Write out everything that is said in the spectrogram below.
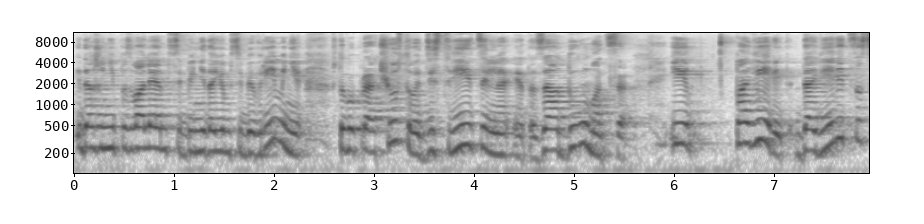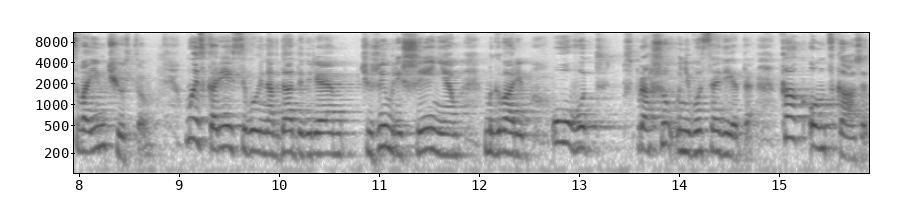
И даже не позволяем себе, не даем себе времени, чтобы прочувствовать действительно это, задуматься. И поверить, довериться своим чувствам. Мы, скорее всего, иногда доверяем чужим решениям. Мы говорим, о, вот спрошу у него совета. Как он скажет?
